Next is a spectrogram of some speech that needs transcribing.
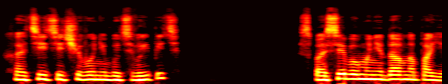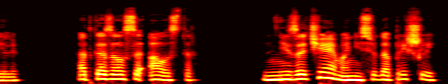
«Хотите чего-нибудь выпить?» «Спасибо, мы недавно поели», — отказался Алластер. «Не за чаем они сюда пришли».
